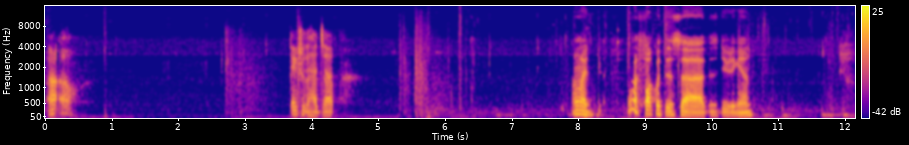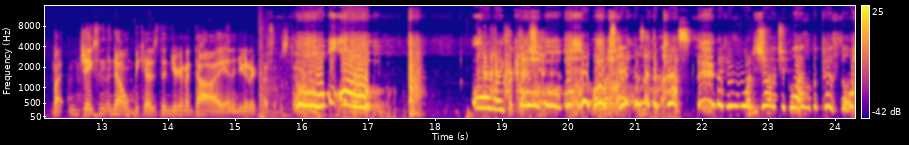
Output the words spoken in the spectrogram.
Uh oh. Thanks for the heads up. I'm gonna, I'm gonna fuck with this uh this dude again. My, Jason, don't, because then you're gonna die, and then you're gonna cuss up a storm. oh, oh my god! that shit. What was that? Was that the glass? I just one shot at the glass with a pistol.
